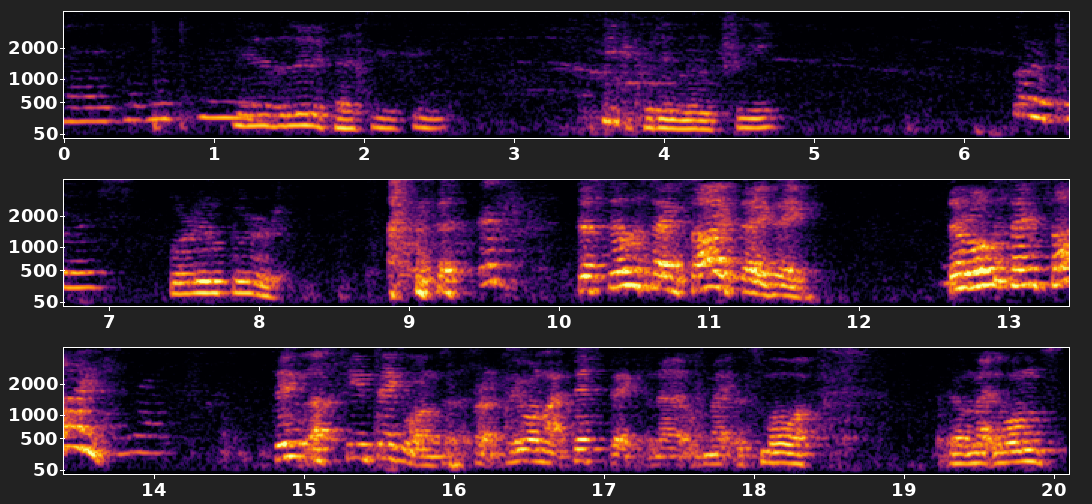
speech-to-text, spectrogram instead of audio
clothes on your feet. the lily pads are your feet. You could put in a little tree Or a bush. or a little bird. They're still the same size, Daisy. They're all the same size. Do a few big ones at the front. Do one like this big, and then it'll make the smaller. It'll make the ones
